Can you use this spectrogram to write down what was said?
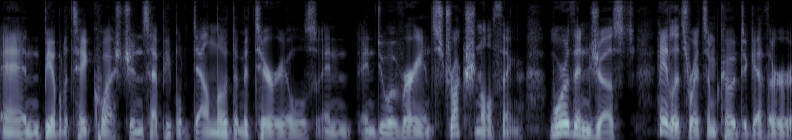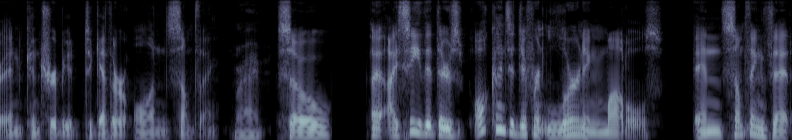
And be able to take questions, have people download the materials, and, and do a very instructional thing, more than just, hey, let's write some code together and contribute together on something. Right. So uh, I see that there's all kinds of different learning models. And something that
